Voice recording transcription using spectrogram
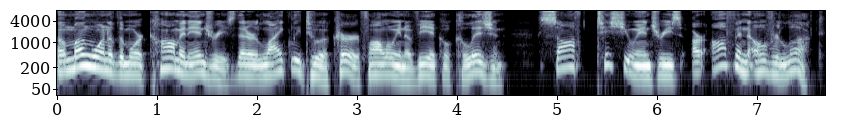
Among one of the more common injuries that are likely to occur following a vehicle collision, soft tissue injuries are often overlooked.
